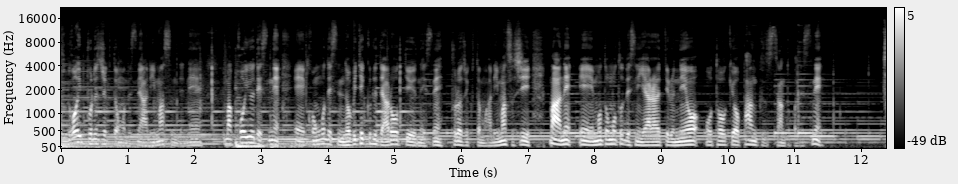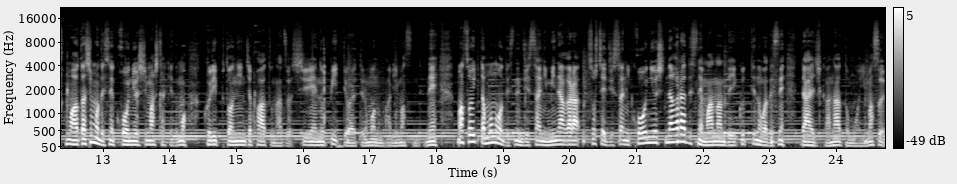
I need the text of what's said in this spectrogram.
すごいプロジェクトもですね、ありますんでね、まあ、こういうですね、えー、今後ですね、伸びてくるであろうっていうですね、プロジェクトもありますし、まあね、えー、もともとですね、やられてるネオ東京パンクスさんとかですね、まあ、私もですね、購入しましたけども、クリプト忍者パートナーズ CNP って言われてるものもありますんでね、まあそういったものをですね、実際に見ながら、そして実際に購入しながらですね、学んでいくっていうのがですね、大事かなと思います。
